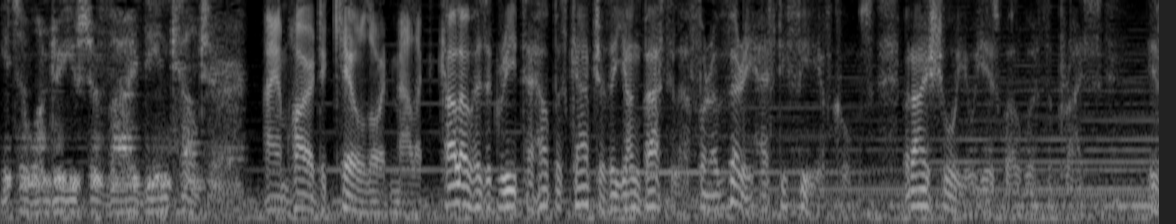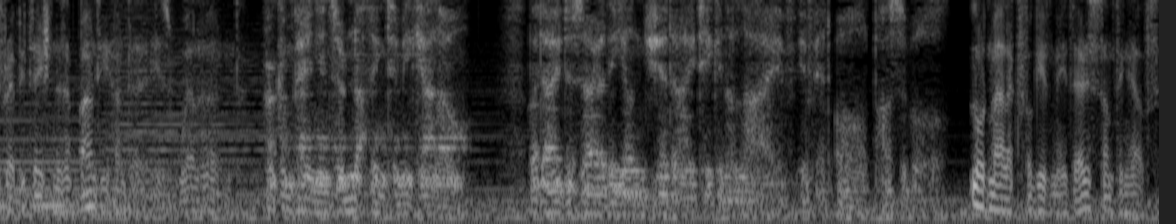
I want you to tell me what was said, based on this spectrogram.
It's a wonder you survived the encounter. I am hard to kill, Lord Malak. Calo has agreed to help us capture the young Bastila for a very hefty fee, of course. But I assure you he is well worth the price. His reputation as a bounty hunter is well earned. Her companions are nothing to me, Calo. But I desire the young Jedi taken alive, if at all possible. Lord Malak, forgive me. There is something else.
